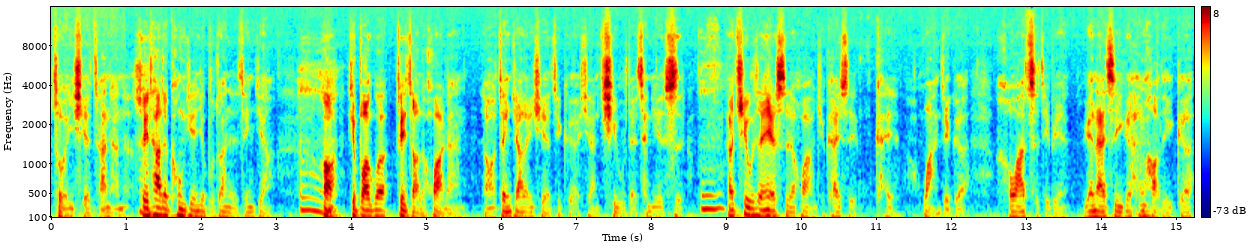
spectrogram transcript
做一些展览了，所以它的空间就不断的增加，嗯，哦，就包括最早的画廊，然后增加了一些这个像器物的陈列室，嗯，然后器物陈列室的话，就开始开往这个。荷花池这边原来是一个很好的一个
